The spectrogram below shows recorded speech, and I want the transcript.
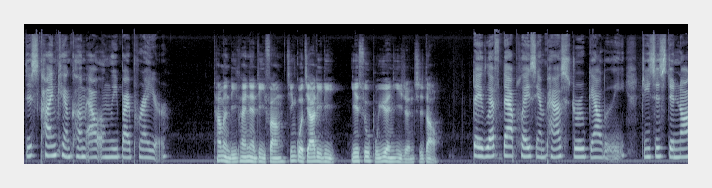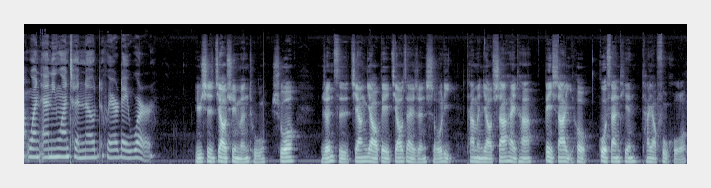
This kind can come out only by prayer. 他们离开那地方，经过加利利。耶稣不愿意人知道。They left that place and passed through Galilee. Jesus did not want anyone to know where they were. 于是教训门徒说：“人子将要被交在人手里，他们要杀害他。被杀以后，过三天，他要复活。”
